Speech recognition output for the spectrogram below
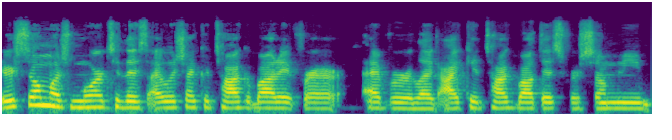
There's so much more to this. I wish I could talk about it forever. Like I could talk about this for so many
